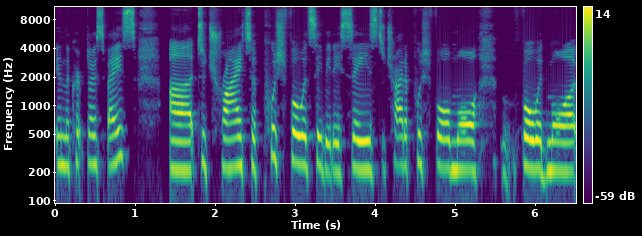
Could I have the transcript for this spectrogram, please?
in the crypto space uh, to try to push forward CBDCs, to try to push for more forward more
